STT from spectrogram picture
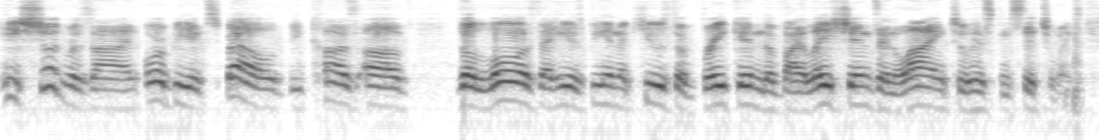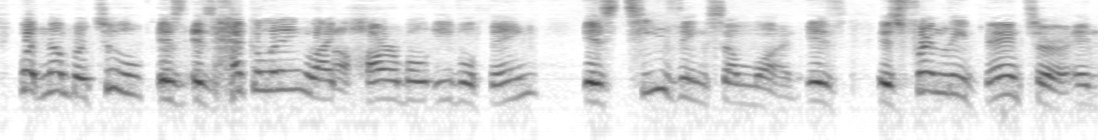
he should resign or be expelled because of the laws that he is being accused of breaking, the violations, and lying to his constituents. But number two is is heckling like a horrible, evil thing, is teasing someone, is is friendly banter and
